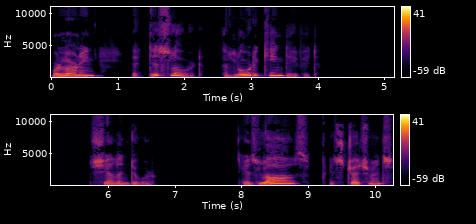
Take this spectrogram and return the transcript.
We're learning that this Lord, the Lord of King David, shall endure. His laws, his judgments,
